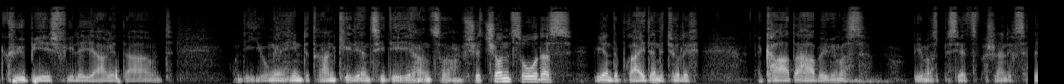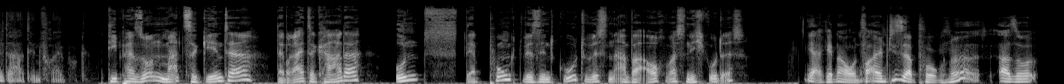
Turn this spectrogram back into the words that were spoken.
Kübi ist viele Jahre da und, und die Junge hinter dran, Kilian Sidea und so. Ist jetzt schon so, dass wir in der Breite natürlich eine Karte haben, wie man es wie man es bis jetzt wahrscheinlich selten hat in Freiburg. Die Person Matze Ginter, der breite Kader und der Punkt, wir sind gut, wissen aber auch, was nicht gut ist? Ja, genau. Und vor allem dieser Punkt, ne? Also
